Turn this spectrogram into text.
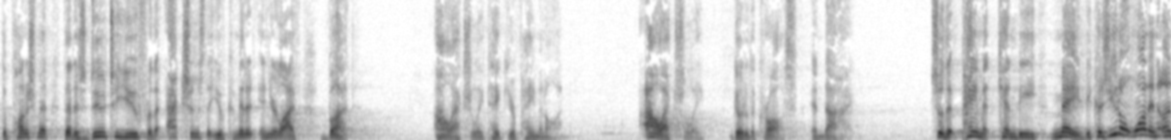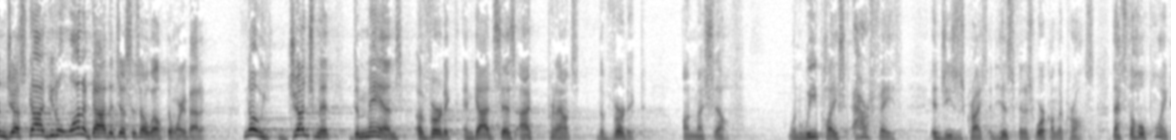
the punishment that is due to you for the actions that you've committed in your life, but I'll actually take your payment on. I'll actually go to the cross and die so that payment can be made because you don't want an unjust God. You don't want a God that just says, Oh, well, don't worry about it. No, judgment demands a verdict, and God says, I pronounce the verdict on myself when we place our faith in Jesus Christ and his finished work on the cross. That's the whole point.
